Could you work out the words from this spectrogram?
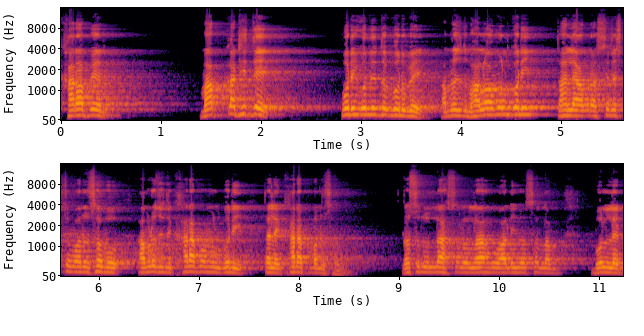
খারাপের মাপকাঠিতে পরিগণিত করবে। আমরা যদি ভালো আমল করি, তাহলে আমরা শ্রেষ্ঠ মানুষ হব। আমরা যদি খারাপ আমল করি, তাহলে খারাপ মানুষ হব। রসুল্লাহ সাল আলী আসাল্লাম বললেন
